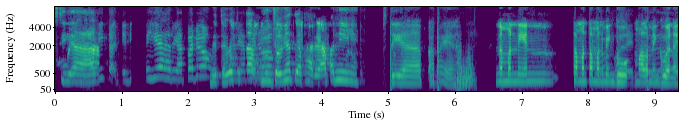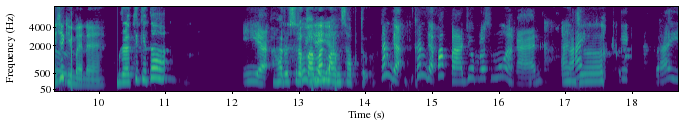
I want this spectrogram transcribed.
Siap. Jadi Kak, jadi iya hari apa dong? BTW Hari kita apa dong? munculnya tiap hari apa nih? Setiap apa ya? Nemenin teman-teman Oh, minggu boleh malam mingguan aja gimana? Berarti kita Iya, harus Oh, iya rekaman ya? malam Sabtu. kan nggak kan nggak apa-apa, jomblo semua kan. Anjir. Baik.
